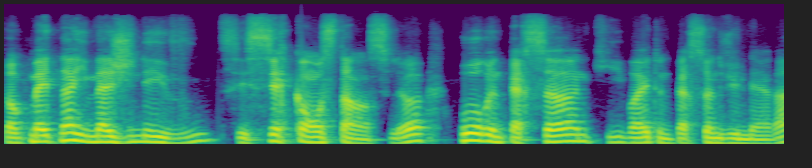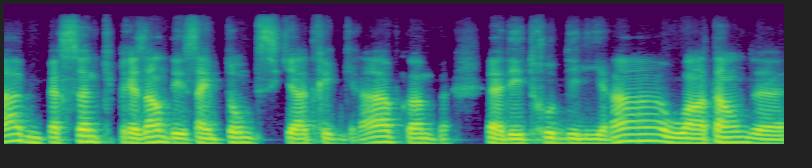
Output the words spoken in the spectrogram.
Donc maintenant, imaginez-vous ces circonstances-là pour une personne qui va être une personne vulnérable, une personne qui présente des symptômes psychiatriques graves comme euh, des troubles délirants ou entendre, euh,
